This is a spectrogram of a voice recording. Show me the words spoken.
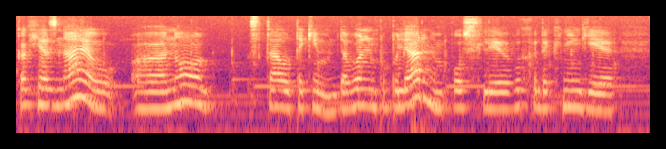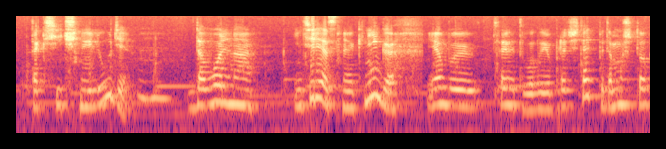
как я знаю, оно стало таким довольно популярным после выхода книги «Токсичные люди». Мгм. довольно интересная книга. Я бы советовала ее прочитать, потому что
